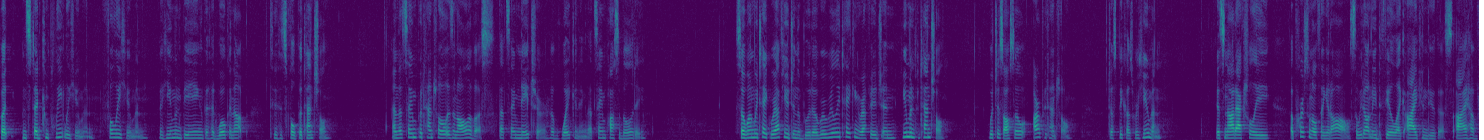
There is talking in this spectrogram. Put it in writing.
but instead completely human, fully human, a human being that had woken up to his full potential. And that same potential is in all of us, that same nature of awakening, that same possibility. So when we take refuge in the Buddha, we're really taking refuge in human potential, which is also our potential, just because we're human. It's not actually a personal thing at all. So we don't need to feel like I can do this. I have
